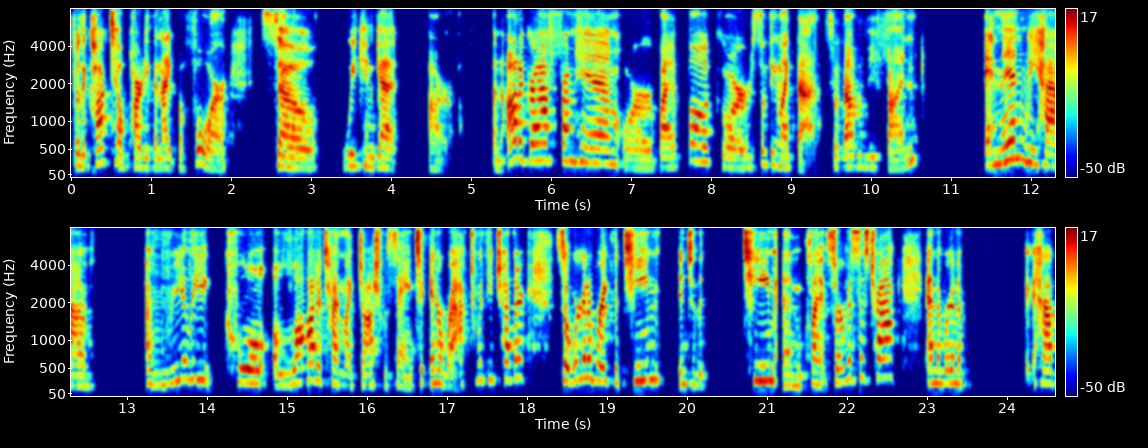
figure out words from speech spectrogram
for the cocktail party the night before so we can get our an autograph from him or buy a book or something like that. So that would be fun. And then we have a really cool, a lot of time, like Josh was saying, to interact with each other. So we're going to break the team into the team and client services track. And then we're going to have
